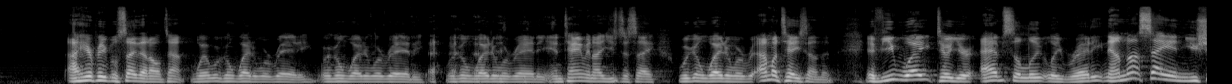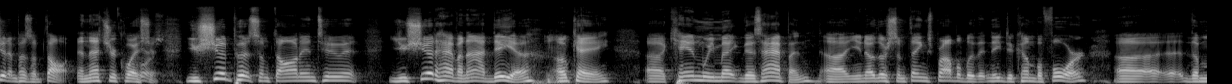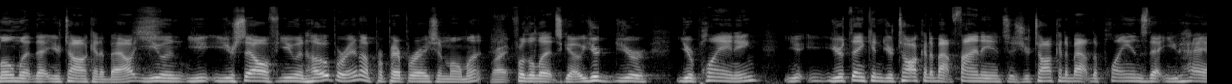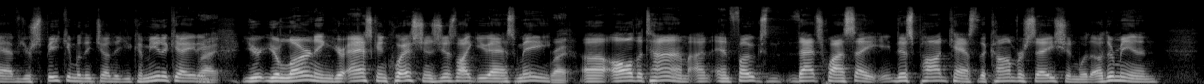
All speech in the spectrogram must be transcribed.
I hear people say that all the time. Well, we're gonna wait till we're ready. We're gonna wait till we're ready. We're gonna wait till we're ready. And Tammy and I used to say, we're gonna wait till we're. Re-. I'm gonna tell you something. If you wait till you're absolutely ready, now I'm not saying you shouldn't put some thought, and that's your question. You should put some thought into it. You should have an idea. Mm-hmm. Okay, uh, can we make this happen? Uh, you know, there's some things probably that need to come before uh, the moment that you're talking about. You and you yourself, you and Hope are in a preparation moment Right. for the let's go. You're you're you're planning. You, you're thinking. You're talking about finances. You're talking about the plans that you have. You're speaking with each other. You're communicating. Right. You're you're learning. You're asking questions just like you ask me Right. uh, all the time. And, and folks, that's why I say this podcast, the conversation with other men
